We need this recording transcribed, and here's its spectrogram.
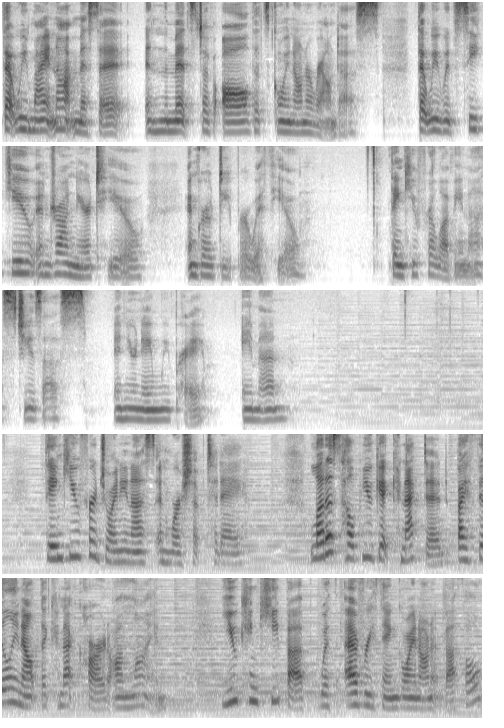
that we might not miss it in the midst of all that's going on around us, that we would seek you and draw near to you and grow deeper with you. Thank you for loving us, Jesus. In your name we pray. Amen. Thank you for joining us in worship today. Let us help you get connected by filling out the Connect card online. You can keep up with everything going on at Bethel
